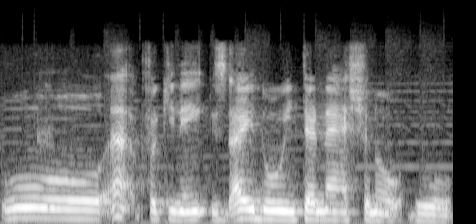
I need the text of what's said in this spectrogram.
o, é, foi que nem isso daí do International, do,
